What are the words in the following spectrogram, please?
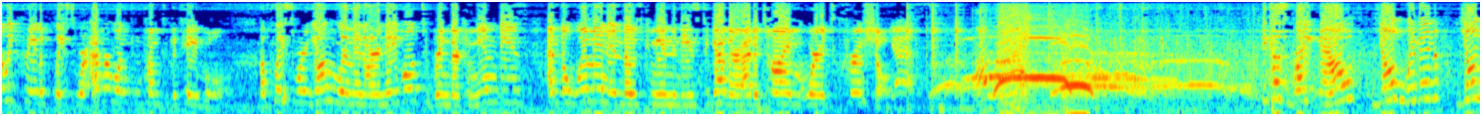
really create a place where everyone can come to the table. A place where young women are enabled to bring their communities and the women in those communities together at a time where it's crucial. Yes. All right. Because right now, young women, young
